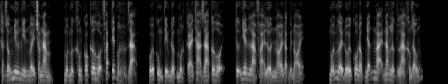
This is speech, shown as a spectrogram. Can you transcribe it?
thật giống như nín mấy trăm năm, một mực không có cơ hội phát tiết một dạng, cuối cùng tìm được một cái thả ra cơ hội, tự nhiên là phải lớn nói đặc biệt nói. Mỗi người đối cô độc nhẫn mại năng lực là không giống.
